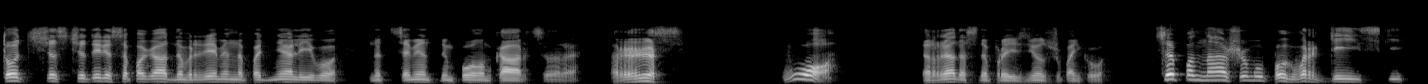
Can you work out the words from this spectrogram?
Тотчас четыре сапога одновременно подняли его над цементным полом карцера. Раз! Во! Радостно произнес Жупанько. Це по-нашему, по-гвардейски.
